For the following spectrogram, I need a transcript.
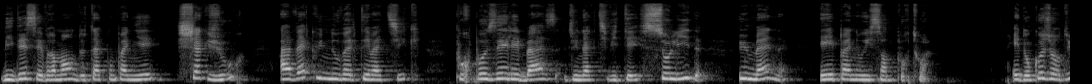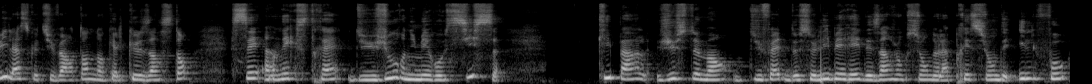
L'idée c'est vraiment de t'accompagner chaque jour avec une nouvelle thématique pour poser les bases d'une activité solide, humaine et épanouissante pour toi. Et donc aujourd'hui, là, ce que tu vas entendre dans quelques instants, c'est un extrait du jour numéro 6 qui parle justement du fait de se libérer des injonctions, de la pression, des il faut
